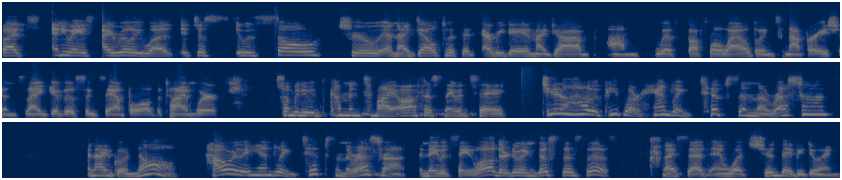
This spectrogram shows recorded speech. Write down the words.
But anyways, I really was, it just, it was so true. And I dealt with it every day in my job um, with Buffalo Wild Wings and operations. And I give this example all the time where somebody would come into my office and they would say, do you know how the people are handling tips in the restaurant? And I'd go, no. How are they handling tips in the restaurant? And they would say, well, they're doing this, this, this. And I said, and what should they be doing?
